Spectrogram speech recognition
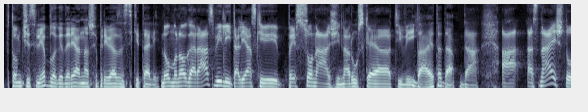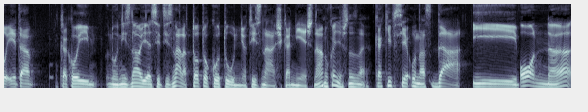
в том числе благодаря нашей привязанности к Италии. Но много раз были итальянские персонажи на русской ТВ. Да, это да. Да. А, а знаешь, что это какой, ну, не знаю, если ты знала, Тото Котуньо, ты знаешь, конечно. Ну, конечно, знаю. Как и все у нас. Да, и он, э,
